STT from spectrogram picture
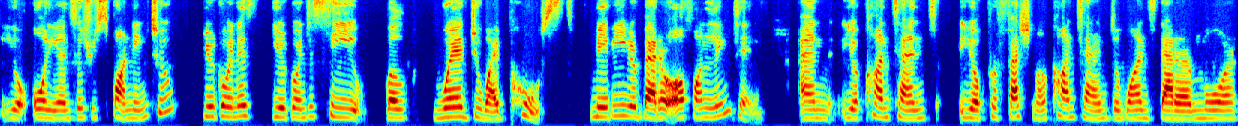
your audience is responding to, you're going to you're going to see well where do i post maybe you're better off on linkedin and your content your professional content the ones that are more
